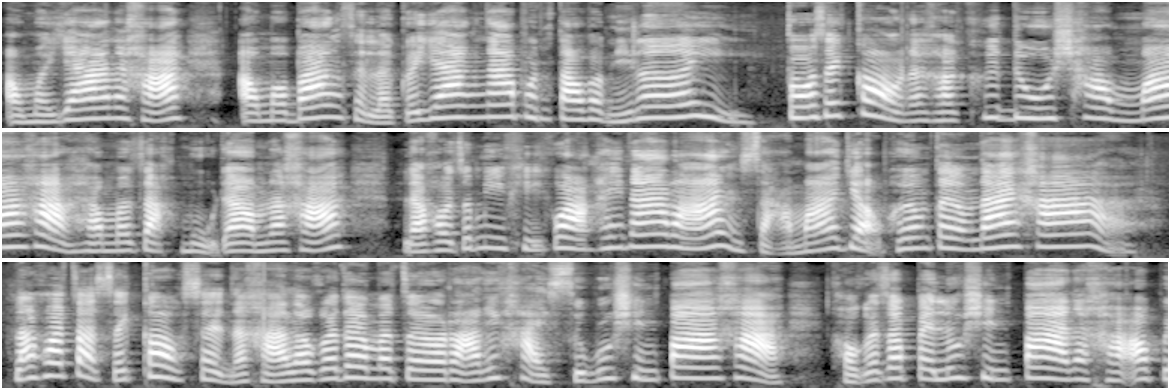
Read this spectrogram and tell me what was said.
เอามาย่างนะคะ เอามาบ้างเสร็จแล้วก็ย่างหน้าบนเตาแบบนี้เลย ตัวไส้กรอกนะคะ คือดูฉ่ำมากค่ะทำมาจากหมูดำนะคะ แล้วเขาจะมีพริกวางให้หน้าร้าน สามารถเหยาะเพิ่มเติมได้ค่ะ แล้วพอจัดไส้กรอกเสร็จนะคะ เราก็เดินมาเจอร้านที่ขายซุปลูกชิ้นปลาค่ะ เขาก็จะเป็นลูกชิ้นปลานะคะ เอาไป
